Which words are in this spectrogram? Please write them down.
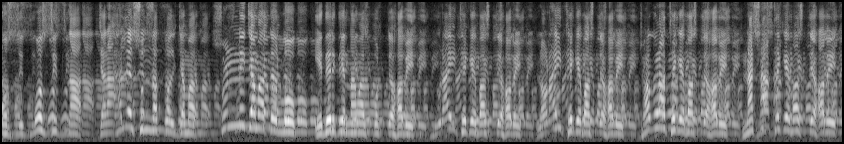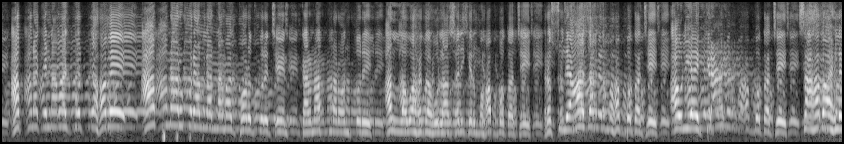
মসজিদ মসজিদ না। যারা আহলে সুন্নাত ওয়াল জামাত, সুন্নি জামাতের লোক, এদেরকে নামাজ পড়তে হবে। বুরাই থেকে বাঁচতে হবে, লড়াই থেকে বাঁচতে হবে, ঝগড়া থেকে বাঁচতে হবে, নেশা থেকে বাঁচতে হবে। আপনাকে নামাজ পড়তে হবে। আপনার উপরে আল্লাহ নামাজ ফরজ করেছেন, কারণ আপনার অন্তরে আল্লাহ ওয়াহদাহু লা শারীকের মহব্বত আছে, রাসূল আযমের মহব্বত আছে আউলিয়া কিরামের মহব্বত আছে, সাহাবা আহলে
